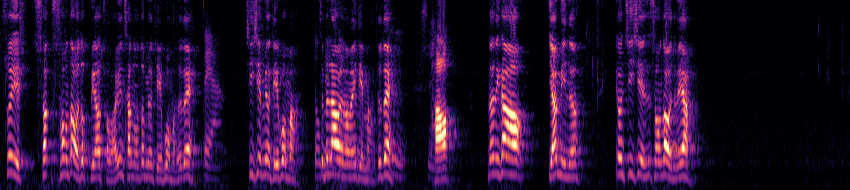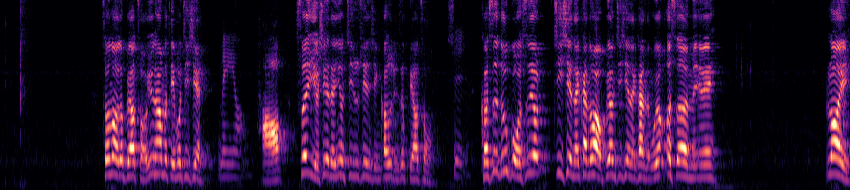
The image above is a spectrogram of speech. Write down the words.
所以从从头到尾都不要走啊，因为长龙都没有跌破嘛，对不对？对啊，季线没有跌破嘛，都这边拉回没有买买点嘛，对不对？嗯，好，那你看啊、杨明呢，用季线是从到尾怎么样？从到尾都不要走，因为他们跌破季线。没有，好，所以有些人用技术线型告诉你这不要走。是，可是如果是用季线来看的话，我不用季线来看的，我用二十二 MA。Roy，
